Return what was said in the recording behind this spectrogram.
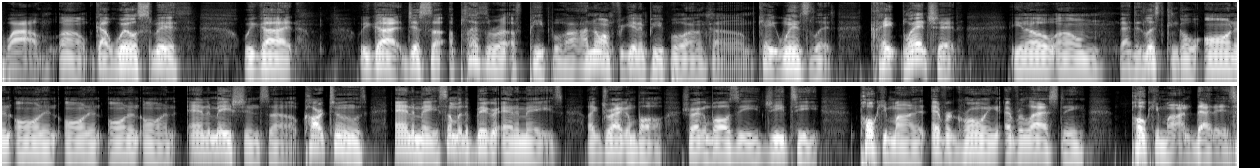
wow, um, we got Will Smith, we got we got just a, a plethora of people. I, I, know I'm forgetting people. Uh, um, Kate Winslet, Cate Blanchett, you know, um, that the list can go on and on and on and on and on. Animations, uh, cartoons, anime, some of the bigger animes like Dragon Ball, Dragon Ball Z, GT, Pokemon, ever growing, everlasting Pokemon, that is.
